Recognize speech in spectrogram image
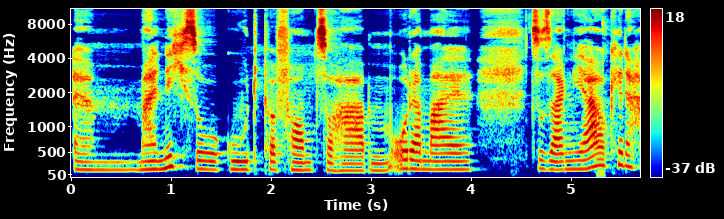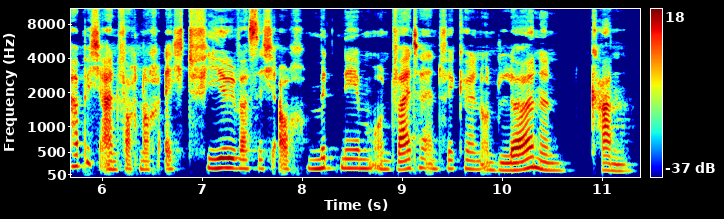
ähm, mal nicht so gut performt zu haben oder mal zu sagen, ja, okay, da habe ich einfach noch echt viel, was ich auch mitnehmen und weiterentwickeln und lernen kann.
